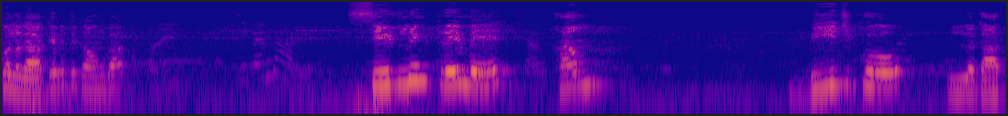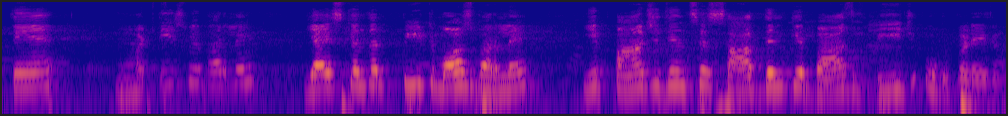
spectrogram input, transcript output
आपको लगा के भी दिखाऊँगा। सीडलिंग ट्रे में हम बीज को लगाते हैं, मट्टी इसमें भर लें या इसके अंदर पीट मॉस भर लें, ये पाँच दिन से सात दिन के बाद बीज उग पड़ेगा।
